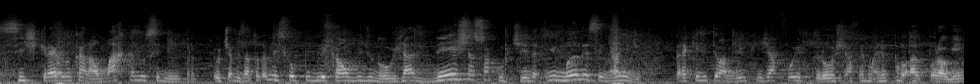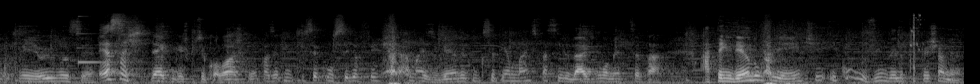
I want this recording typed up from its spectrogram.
se inscreve no canal, marca no sininho para eu te avisar toda vez que eu publicar um vídeo novo. Já deixa sua curtida e manda esse vídeo para aquele teu amigo que já foi trouxa, já foi manipulado por alguém que nem eu e você. Essas técnicas psicológicas vão fazer com que você consiga fechar mais venda e com que você tenha mais facilidade no momento que você está atendendo um cliente e conduzindo ele para o fechamento.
